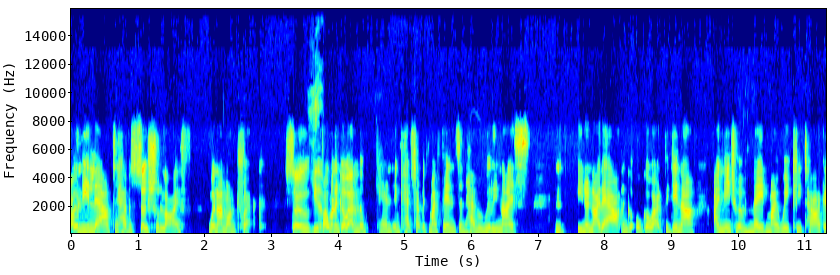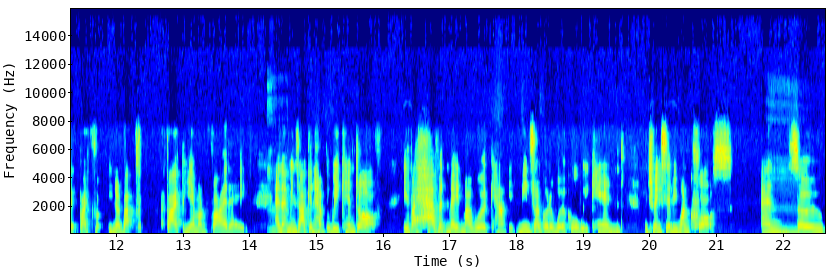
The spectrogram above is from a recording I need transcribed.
only allowed to have a social life when I'm on track. So Yep. if I want to go out on the weekend and catch up with my friends and have a really nice, you know, night out and go, or go out for dinner, I need to have made my weekly target by you know about 5 p.m. on Friday, and that mm. means I can have the weekend off. If I haven't made my word count, it means I've got to work all weekend, which makes everyone cross. And mm. so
